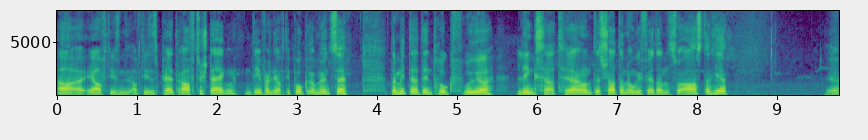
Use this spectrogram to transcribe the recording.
äh, auf, diesen, auf dieses Pad draufzusteigen, in dem Fall hier auf die Pokermünze, damit er den Druck früher links hat. Ja? Und das schaut dann ungefähr dann so aus dann hier. Ja?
